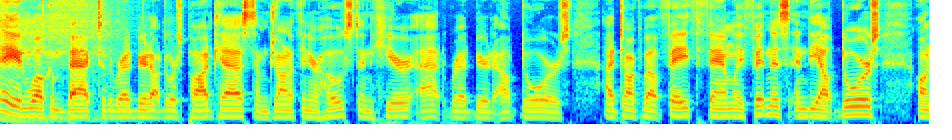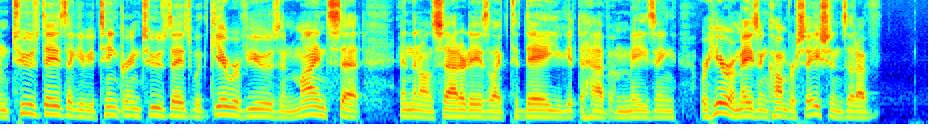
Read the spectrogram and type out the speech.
Hey, and welcome back to the Redbeard Outdoors podcast. I'm Jonathan, your host, and here at Redbeard Outdoors, I talk about faith, family, fitness, and the outdoors. On Tuesdays, I give you Tinkering Tuesdays with gear reviews and mindset. And then on Saturdays, like today, you get to have amazing or hear amazing conversations that I've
